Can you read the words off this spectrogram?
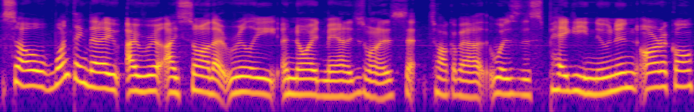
so one thing that I I, re- I saw that really annoyed me, and I just wanted to set, talk about was this Peggy Noonan article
